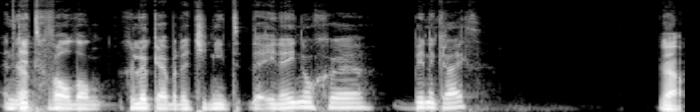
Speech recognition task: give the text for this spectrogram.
In Ja. dit geval dan geluk hebben dat je niet de 1-1 nog binnenkrijgt. Ja.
